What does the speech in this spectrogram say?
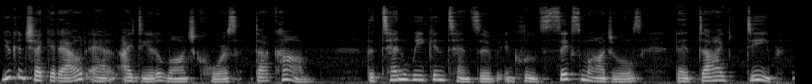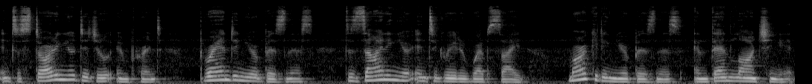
You can check it out at ideatolaunchcourse.com. The 10 week intensive includes six modules that dive deep into starting your digital imprint, branding your business, designing your integrated website, marketing your business, and then launching it.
